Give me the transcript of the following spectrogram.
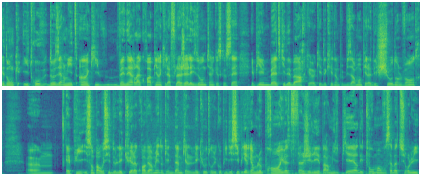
Et donc, il trouve deux ermites, un qui vénère la croix, puis un qui la flagelle, et ils se demandent, tiens, qu'est-ce que c'est? Et puis, il y a une bête qui débarque, euh, qui est décrite un peu bizarrement, puis elle a des chiots dans le ventre. Euh, et puis, il s'empare aussi de l'écu à la croix vermeille, donc il y a une dame qui a l'écu autour du cou, puis il dit, si quelqu'un me le prend, il va se flageller par mille pierres, des tourments vont s'abattre sur lui,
